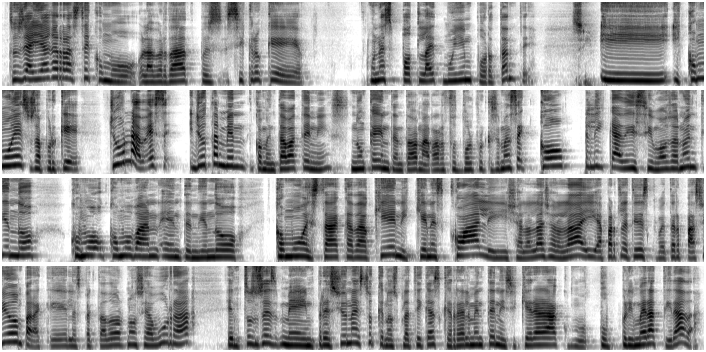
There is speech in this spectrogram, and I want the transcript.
Entonces de ahí agarraste como, la verdad, pues sí creo que un spotlight muy importante. Sí. ¿Y, y cómo es? O sea, porque yo una vez, yo también comentaba tenis, nunca he intentado narrar fútbol porque se me hace complicadísimo. O sea, no entiendo cómo, cómo van entendiendo cómo está cada quien y quién es cuál y shalala, shalala. Y aparte le tienes que meter pasión para que el espectador no se aburra. Entonces me impresiona esto que nos platicas que realmente ni siquiera era como tu primera tirada.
